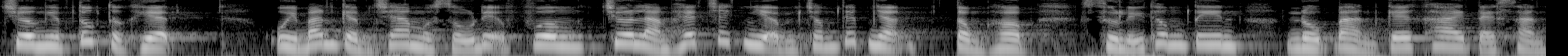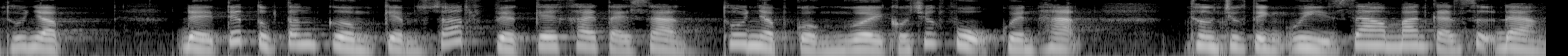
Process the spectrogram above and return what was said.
chưa nghiêm túc thực hiện. Ủy ban kiểm tra một số địa phương chưa làm hết trách nhiệm trong tiếp nhận, tổng hợp, xử lý thông tin, nộp bản kê khai tài sản thu nhập. Để tiếp tục tăng cường kiểm soát việc kê khai tài sản, thu nhập của người có chức vụ quyền hạn, Thường trực tỉnh ủy giao Ban cán sự Đảng,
